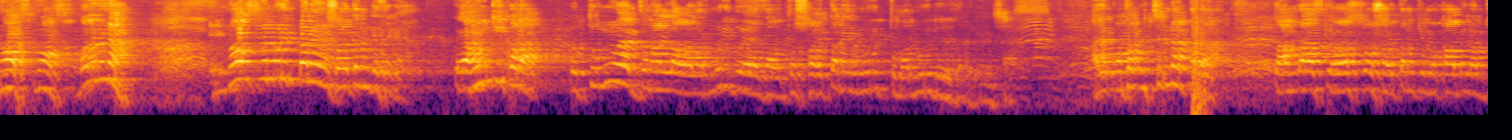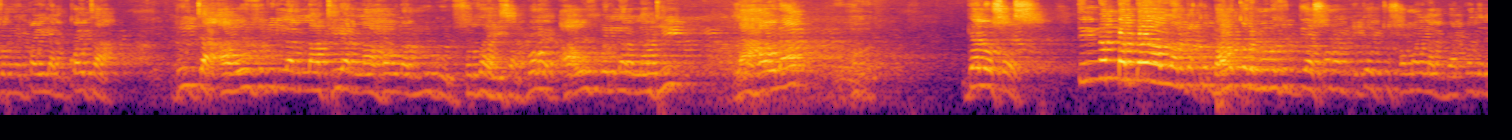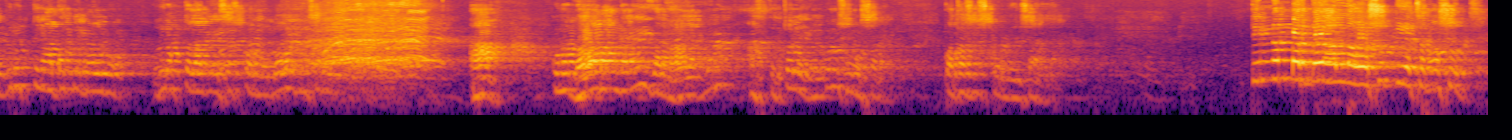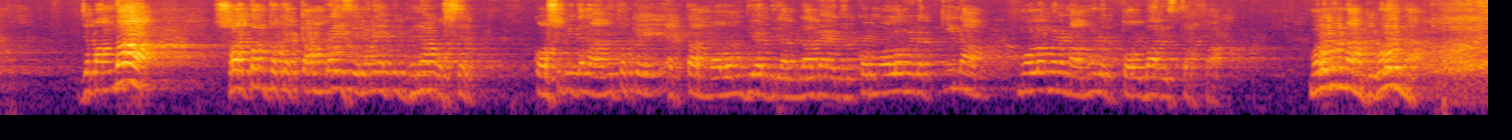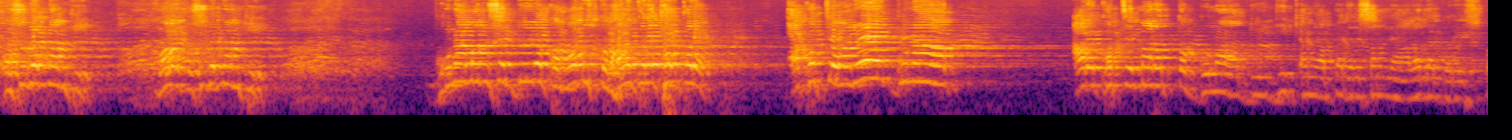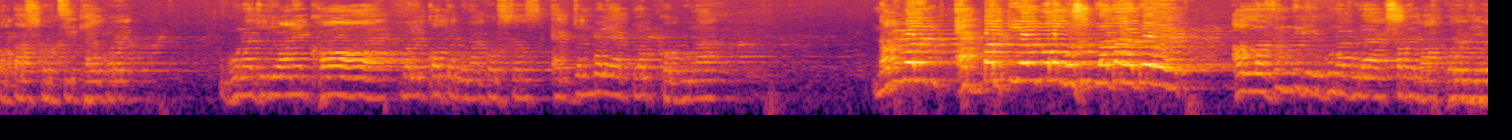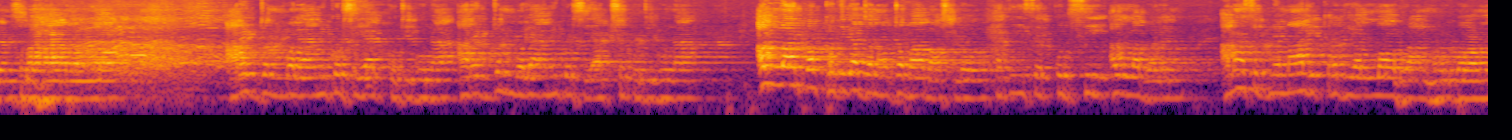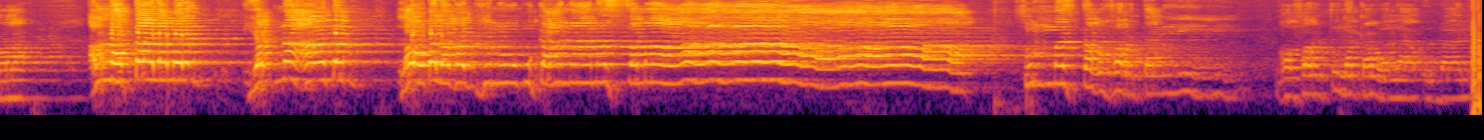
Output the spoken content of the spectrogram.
নফ নফ বলেন না? এই নফসের মুরিদ বানায় শয়তান গেছে গা। এখন কি করা? তো তুমিও একজন আল্লাহ আল্লাহর মুরিদ হয়ে যাও, তো শয়তানের মুরিদ তোমার মুরিদ হয়ে যাবে। আরে, কথা বুঝছেন না আপনারা? তো আমরা আজকে অস্ত্র শয়তানকে মোকাবেলার জন্য পাইলাম কয়টা? দুইটা আউজুবিল্লাহ লাঠি আর লাহাউলার মুগুর সোজা হিসাব। বলেন আউজুবিল্লাহ লাঠি মুগুর। গেল শেষ তিন নম্বর দয়া আল্লাহ এটা খুব ভালো করে মনোযোগ দিয়ে শোনেন, এটা একটু সময় লাগবে, আপনাদের বিরক্তি না থাকলে বলব, বিরক্ত লাগলে শেষ করব ইনশাআল্লাহ। হ্যাঁ কোনো ধরা বান্ধা নেই, যার ভালো লাগবে না, আসতে চলে গেল, কোনো সমস্যা নেই, কথা শেষ করব ইনশাআল্লাহ তিন নম্বর দয়া আল্লাহ ওষুধ দিয়েছেন, ওষুধ যে বান্দা তোকে কামড়াইছে মানে আপনি গুণা করছেন অসুবিধা না আমি তোকে একটা মলম দিয়ে দিলাম লাগাই দে। কয় মলম এটা কি নাম? মলমের নাম হলো তওবার ইস্তেগফার। মলমের নাম কি? বলেন না। ওষুধের নাম কি? বলেন ওষুধের নাম কি? গুণা মানুষের দুই রকম অবস্থ ভালো করে খেয়াল করে। এক হচ্ছে অনেক গুণা আরেক হচ্ছে মারাত্মক গুণা দুই দিক আমি আপনাদের সামনে আলাদা করে প্রকাশ করছি, খেয়াল করে। গুণা যদি অনেক হয়, বলে, কত গুণা করছস? একজন বলে, এক লক্ষ গুণা। নবী বলেন, একবার মলম ওষুধ লাগায় আল্লাহ জিন্দিগির একসাথে মাফ করে দিবেন আরেকজন বলে, আমি করছি এক কোটি গুণা। আরেকজন বলে, আমি করছি একশো কোটি গুণা। আল্লাহর পক্ষ থেকে যেন জবাব আসলো, হাদিসে কুদসি, আল্লাহ বলেন, আনাস ইবনে মালিক রাদিয়াল্লাহু বর্ণনা। আল্লাহ বলেন ইবনা আদম লাউ বালাগাত যুনুবুকা আনানাস সামা ثم استغفرتني غفرت لك ولا أبالي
